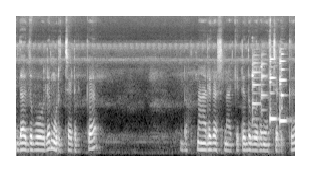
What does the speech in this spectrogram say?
ഇതാ ഇതുപോലെ മുറിച്ചെടുക്കുക. കേട്ടോ നാല് കഷ്ണാക്കിയിട്ട് ഇതുപോലെ മുറിച്ചെടുക്കുക.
